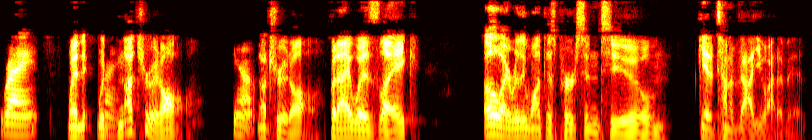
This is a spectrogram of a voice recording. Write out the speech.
right when it was Right. not true at all Yeah. not true at all but i was like oh i really want this person to get a ton of value out of it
